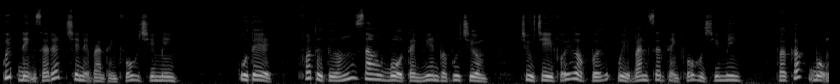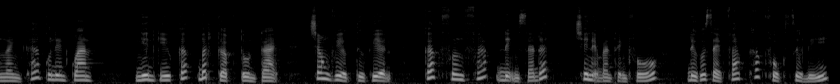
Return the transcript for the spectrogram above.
quyết định giá đất trên địa bàn thành phố Hồ Chí Minh. Cụ thể, Phó Thủ tướng giao Bộ Tài nguyên và Môi trường chủ trì phối hợp với Ủy ban dân thành phố Hồ Chí Minh và các bộ ngành khác có liên quan nghiên cứu các bất cập tồn tại trong việc thực hiện các phương pháp định giá đất trên địa bàn thành phố để có giải pháp khắc phục xử lý.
